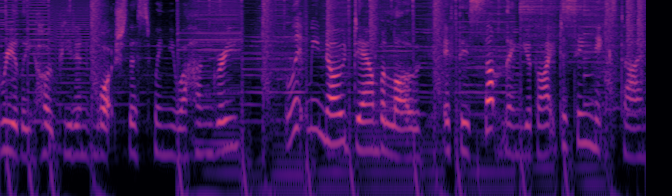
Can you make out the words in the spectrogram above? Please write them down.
really hope you didn't watch this when you were hungry. Let me know down below if there's something you'd like to see next time.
